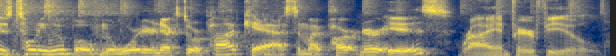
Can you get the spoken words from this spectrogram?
is Tony Lupo from the Warrior Next Door podcast, and my partner is Ryan Fairfield.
